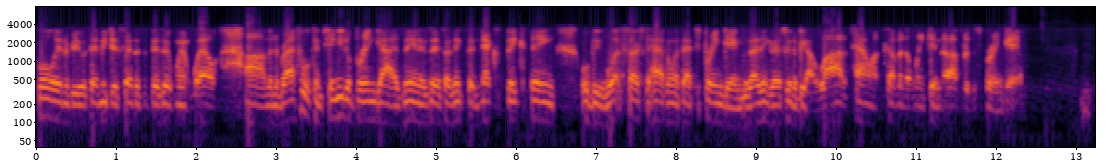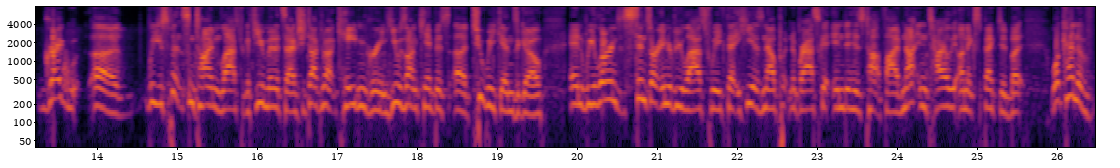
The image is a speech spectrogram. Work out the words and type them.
full interview with him. He just said that the visit went well. Um, and Nebraska will continue to bring guys in. As, as I think the next big thing will be what starts to happen with that spring game because I think there's going to be a lot of talent coming to Lincoln uh, for the spring game. Greg, uh, we spent some time last week, a few minutes actually, talking about Caden Green. He was on campus uh, two weekends ago, and we learned since our interview last week that he has now put Nebraska into his top five. Not entirely unexpected, but what kind of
